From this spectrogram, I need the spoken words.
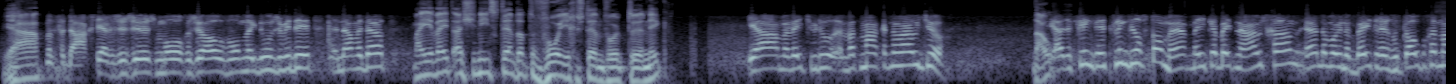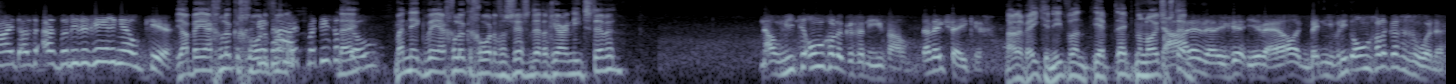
Ja. Want vandaag zeggen ze zus, morgen zo, volgende week doen ze weer dit en dan weer dat. Maar je weet als je niet stemt dat er voor je gestemd wordt, uh, Nick? Ja, maar weet je, bedoel, wat maakt het nou uit, joh? Nou. Ja, het klinkt, het klinkt heel stom, hè? Maar je kan beter naar huis gaan, hè? dan word je nog beter en goedkoper genaaid als, als door die regering elke keer. Ja, ben jij gelukkig geworden van... Uit, maar het is nee. zo? Maar Nick, ben jij gelukkig geworden van 36 jaar niet stemmen? Nou, niet ongelukkig in ieder geval. Dat weet ik zeker. Nou, dat weet je niet, want je hebt, hebt nog nooit ja, gestemd. Ja, dat weet ik. Jawel, ik ben in ieder geval niet ongelukkiger geworden.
